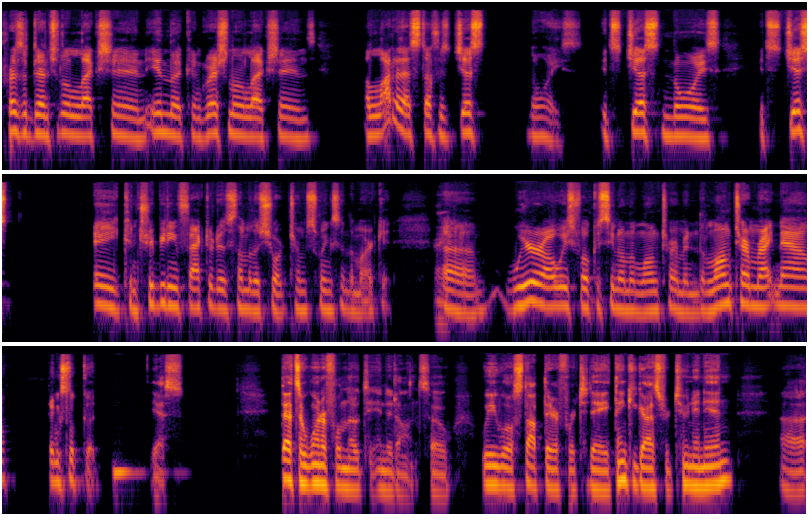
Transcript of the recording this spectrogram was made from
presidential election, in the congressional elections, a lot of that stuff is just noise. It's just noise. It's just a contributing factor to some of the short term swings in the market. Right. Um, we're always focusing on the long term, and the long term right now, things look good. Yes. That's a wonderful note to end it on. So we will stop there for today. Thank you guys for tuning in. Uh,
